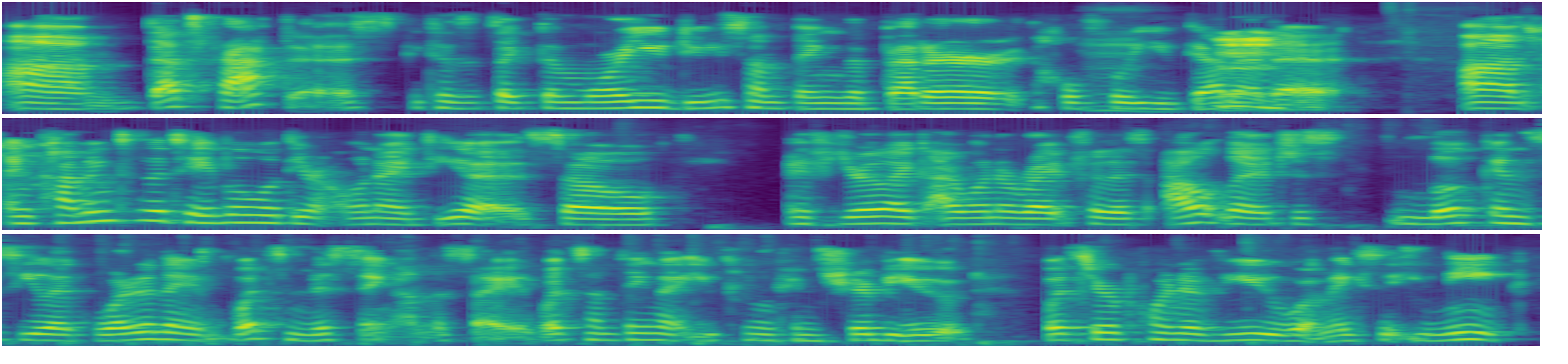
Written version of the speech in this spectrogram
Um, that's practice because it's like the more you do something, the better hopefully you get mm. at it. Um, and coming to the table with your own ideas. So if you're like, I want to write for this outlet, just look and see like what are they what's missing on the site? What's something that you can contribute? What's your point of view? What makes it unique?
